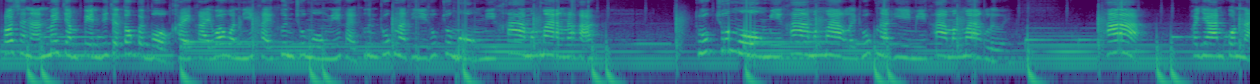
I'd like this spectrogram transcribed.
เพราะฉะนั้นไม่จำเป็นที่จะต้องไปบอกใคร ๆ ว่าวันนี้ใครขึ้นชั่วโมงนี้ใครขึ้นทุกนาทีทุกชั่วโมงมีค่ามากๆนะคะ ทุกชั่วโมงมีค่ามากๆ เลยทุกนาทีมีค่ามาก ๆเลย ถ้าพยานคนไหน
